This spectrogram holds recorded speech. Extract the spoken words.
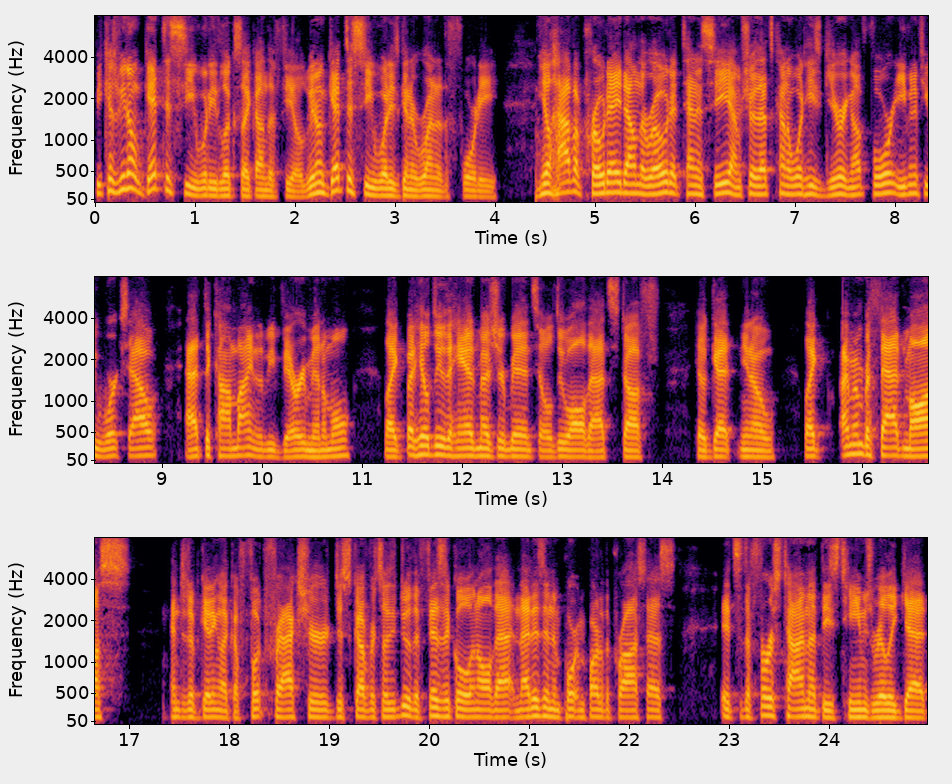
because we don't get to see what he looks like on the field. We don't get to see what he's going to run at the 40. He'll have a pro day down the road at Tennessee. I'm sure that's kind of what he's gearing up for. Even if he works out at the combine, it'll be very minimal. Like, but he'll do the hand measurements, he'll do all that stuff. He'll get, you know, like I remember Thad Moss ended up getting like a foot fracture discovered. So they do the physical and all that. And that is an important part of the process. It's the first time that these teams really get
